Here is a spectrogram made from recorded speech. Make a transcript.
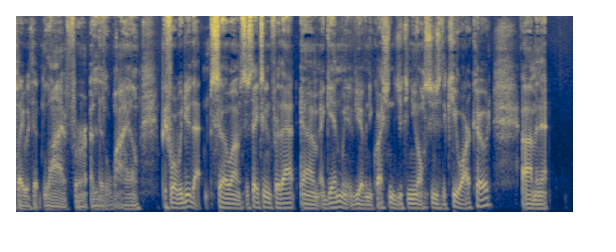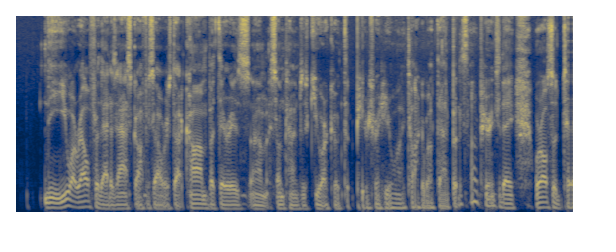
play with it live for a little while before we do that. So um, so stay tuned for that. Um, again, if you have any questions, you can also use the QR code, um, and that the URL for that is askofficehours.com, but there is um, sometimes a QR code that appears right here while I talk about that, but it's not appearing today. We're also t-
